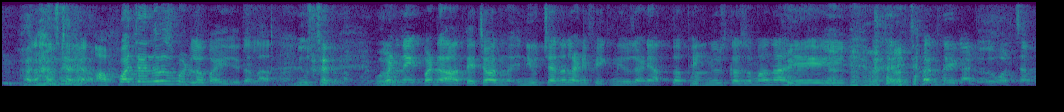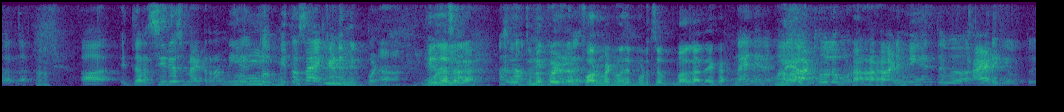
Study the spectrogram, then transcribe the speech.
न्यूज चॅनल अफवा. चॅनलच म्हणलं पाहिजे त्याला. न्यूज चॅनल पण नाही पण त्याच्यावर न्यूज चॅनल आणि फेक न्यूज आणि आता फेक न्यूज का जमाना आहे? त्याच्यावर एक आठवलं व्हॉट्सअपवर ना जरा सिरियस मॅटर ना. मी तो- मी तसा अकॅडमिक पण. हा. हे झालं का? तुला फॉर्मॅटमध्ये पुढचं भाग आलाय का? नाही नाही नाही, मला आठवलं म्हणून. आणि मी हे ऍड केलतोय.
